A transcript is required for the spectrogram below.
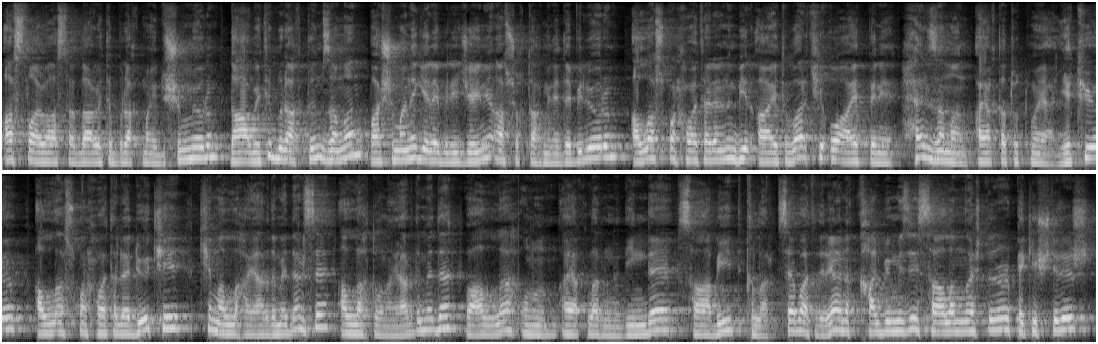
asla ve asla daveti bırakmayı düşünmüyorum. Daveti bıraktığım zaman başıma ne gelebileceğini az çok tahmin edebiliyorum. Allah subhanahu wa ta'ala'nın bir ayeti var ki o ayet beni her zaman ayakta tutmaya yetiyor. Allah subhanahu wa ta'ala diyor ki kim Allah'a yardım ederse Allah da ona yardım eder ve Allah onun ayaklarını dinde sabit kılar. Sebat eder. Yani kalbimizi sağlamlaştırır, pekiştirir.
